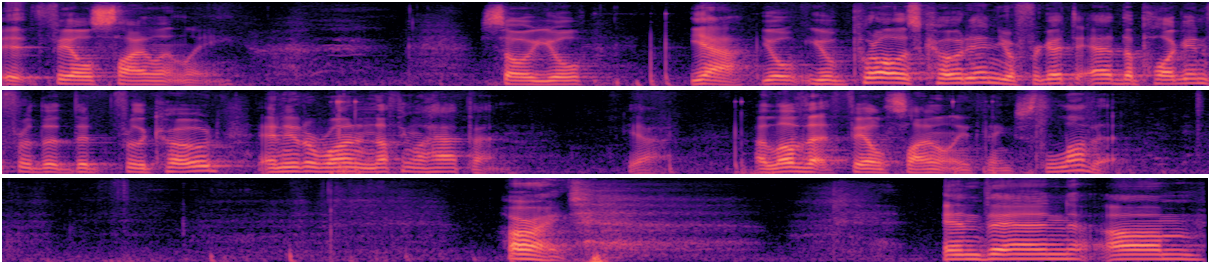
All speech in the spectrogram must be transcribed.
it fails silently. So you'll yeah, you'll, you'll put all this code in, you'll forget to add the plugin for the, the, for the code, and it'll run and nothing will happen. Yeah, I love that fail silently thing, just love it. All right. And then um,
